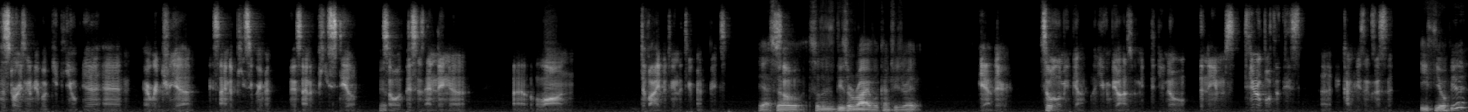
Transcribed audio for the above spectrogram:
the story is going to be about Ethiopia and Eritrea. They signed a peace agreement. They signed a peace deal. Yeah. So this is ending a, a long divide between the two countries. Yeah. So so these, these are rival countries, right? Yeah, they're. So So- let me be honest. You can be honest with me. Did you know the names? Did you know both of these uh, countries existed? Ethiopia?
